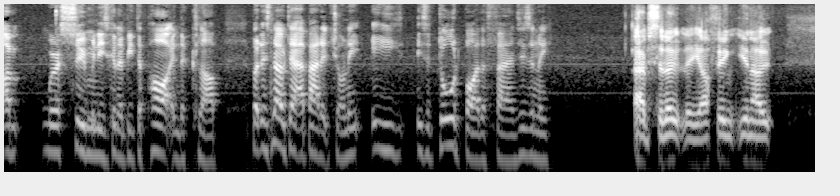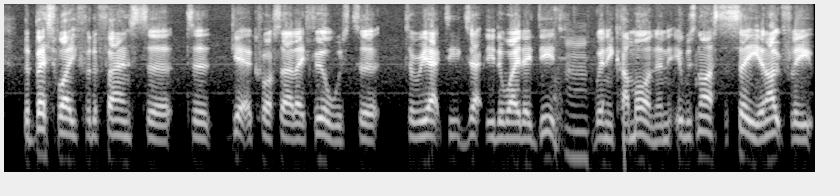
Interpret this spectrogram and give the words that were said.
um, we're assuming he's going to be departing the club. But there's no doubt about it, Johnny. He is adored by the fans, isn't he? Absolutely. I think, you know, the best way for the fans to, to get across how they feel was to, to react exactly the way they did mm. when he come on. And it was nice to see. And hopefully,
